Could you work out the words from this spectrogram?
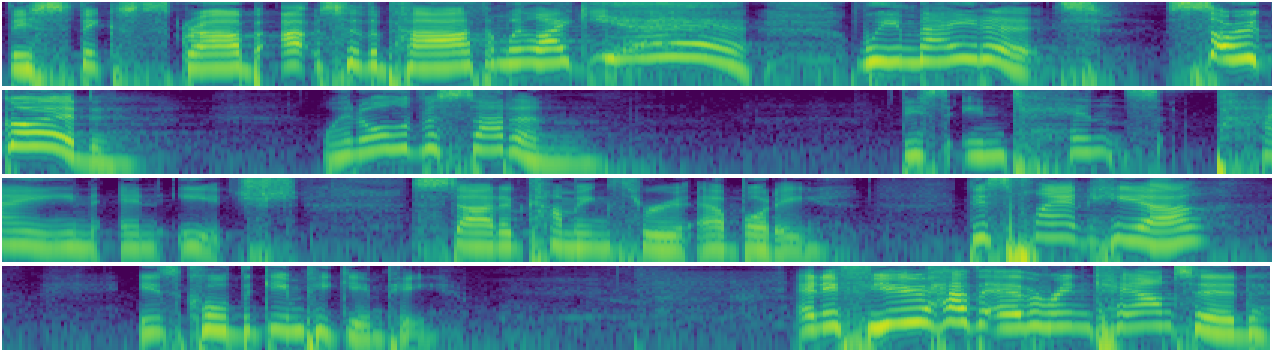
this thick scrub, up to the path, and we're like, yeah, we made it. So good. When all of a sudden, this intense pain and itch started coming through our body. This plant here is called the Gympie Gympie. And if you have ever encountered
